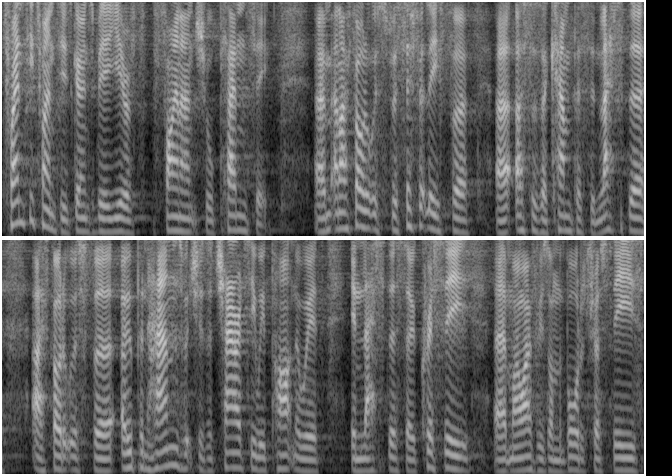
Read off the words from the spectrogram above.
2020 is going to be a year of financial plenty. Um, and I felt it was specifically for uh, us as a campus in Leicester. I felt it was for Open Hands, which is a charity we partner with in Leicester. So, Chrissy, uh, my wife, who's on the board of trustees,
